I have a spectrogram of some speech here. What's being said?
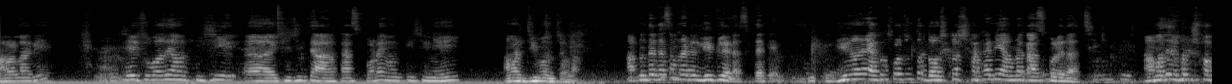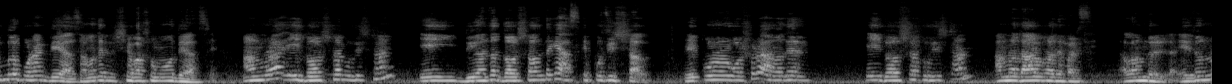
ভালো লাগে। সেই সুবাদে আমার কৃষি কৃষিতে কাজ করা এবং কৃষি নিয়েই আমার জীবন চলা। আপনাদের কাছে আমরা একটা লিফলেট আছে, দেখেন। গ্রিনারে এখন পর্যন্ত দশটা শাখা নিয়ে আমরা কাজ করে যাচ্ছি। আমাদের এখানে সবগুলো প্রোডাক্ট দেওয়া আছে, আমাদের সেবা সমূহ দেওয়া আছে। আমরা এই দশটা প্রতিষ্ঠান, এই দুই হাজার দশ সাল থেকে আজকে পঁচিশ সাল, এই পনেরো বছরে আমাদের এই দশটা প্রতিষ্ঠান আমরা দাঁড় করাতে পারছি। আলহামদুলিল্লাহ। এই জন্য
